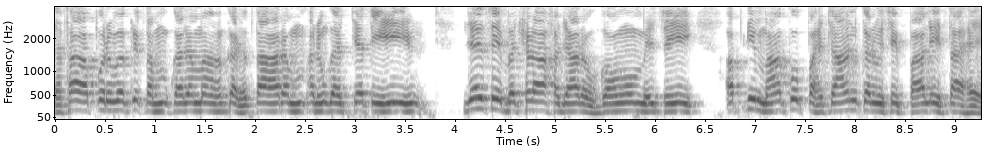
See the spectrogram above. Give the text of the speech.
तथा पूर्वकृतम कर्म कर्तारम अनुगछति जैसे बछड़ा हज़ारों गाँवों में से अपनी माँ को पहचान कर उसे पा लेता है,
